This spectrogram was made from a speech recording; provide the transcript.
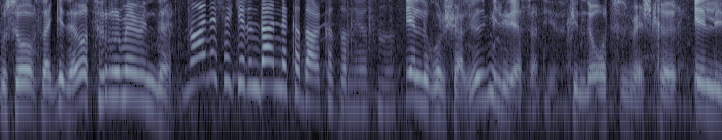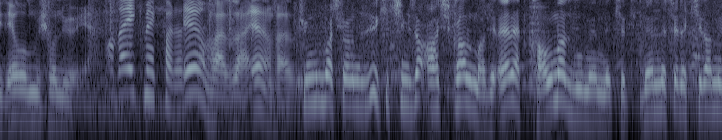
bu soğukta gider otururum evinde. Nane şekerinden ne kadar kazanıyorsunuz? 50 kuruş alıyoruz 1 liraya satıyoruz. Günde 35, 40, 50 de olmuş oluyor yani. O da ekmek parası. En fazla en fazla. Cumhurbaşkanımız diyor ki kimse aç kalmadı. Evet kalmaz bu memleket. Ben mesela kiramı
